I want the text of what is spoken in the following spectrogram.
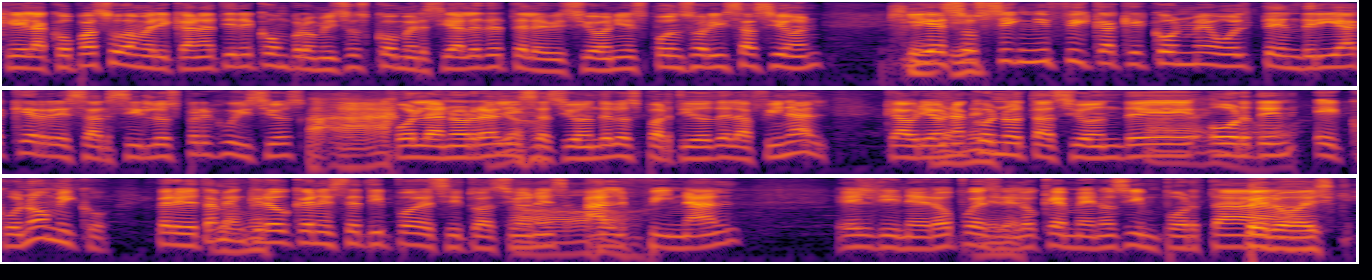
que la Copa Sudamericana tiene compromisos comerciales de televisión y sponsorización Sí, y eso significa que Conmebol tendría que resarcir los perjuicios Ah, por la no realización de los partidos de la final, que habría Ya una me- connotación de Ay, orden no. económico. Pero yo también Ya me- creo que en este tipo de situaciones, No. al final, el dinero pues es lo que menos importa Pero es que,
